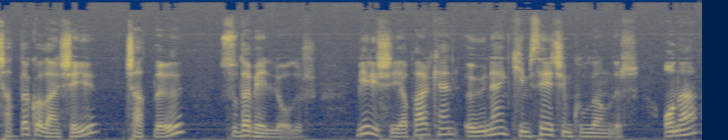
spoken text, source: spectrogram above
Çatlak olan şeyi, çatlağı suda belli olur. Bir işi yaparken övünen kimse için kullanılır. Ona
